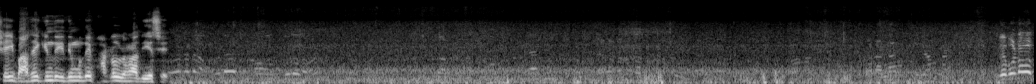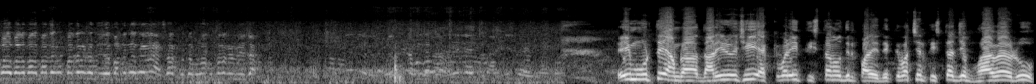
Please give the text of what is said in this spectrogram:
সেই বাঁধে কিন্তু ইতিমধ্যেই ফাটল ধরা দিয়েছে। এই মুহূর্তে আমরা দাঁড়িয়ে রয়েছি একেবারেই তিস্তা নদীর পাড়ে দেখতে পাচ্ছেন তিস্তার যে ভয়াবহ রূপ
